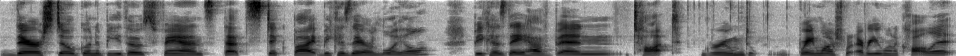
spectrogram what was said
there are still going to be those fans that stick by because they are loyal because they have been taught groomed brainwashed whatever you want to call it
